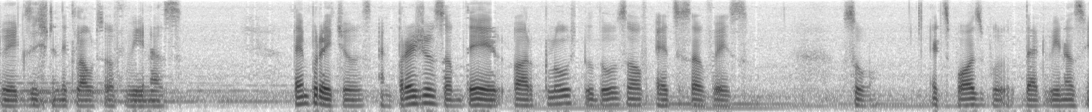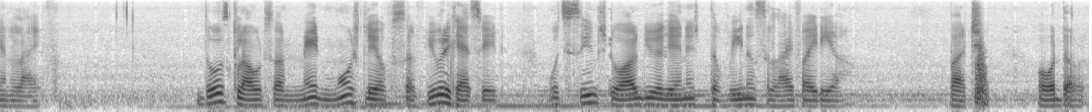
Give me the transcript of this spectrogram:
to exist in the clouds of Venus. Temperatures and pressures up there are close to those of Earth's surface, so it's possible that Venusian life. Those clouds are made mostly of sulfuric acid, which seems to argue against the Venus life idea. But over the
